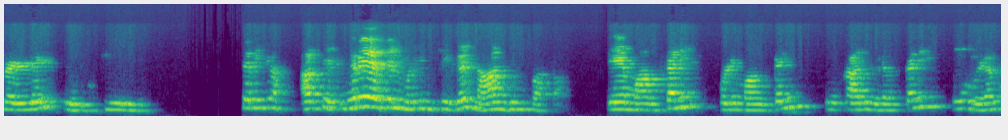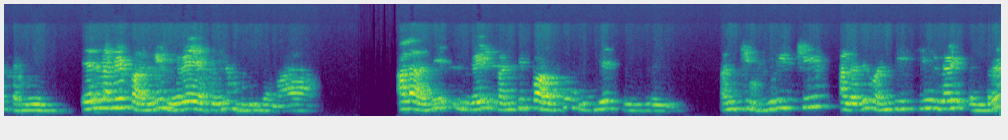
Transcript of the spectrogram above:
வெள்ளை உருச்சி சரிங்களா? அடுத்து நிறையத்தில் முடியும் சீர்கள் நான்கும் பார்த்தோம் ஏமாங்கனி புளிமாங்கனி காதுவிடம் கனி பூவிடம் கனி எல்லாமே பாருங்க நிறையத்தில் முடிந்தன அதாவது இவை வந்திப்பாவுக்கு உரிய சீர்கள் வஞ்சி உரிச்சி அல்லது வஞ்சி சீர்கள் என்று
